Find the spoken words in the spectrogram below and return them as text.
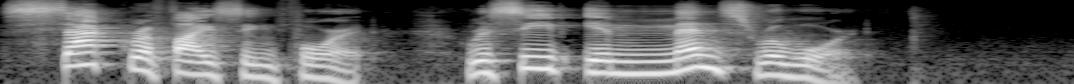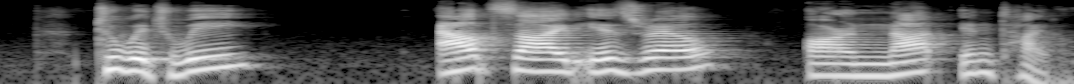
sacrificing for it, receive immense reward, to which we, outside Israel, are not entitled.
